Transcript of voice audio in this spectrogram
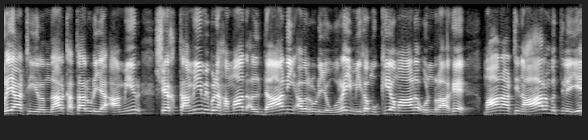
உரையாற்றி இருந்தார். கத்தாருடைய அமீர் Sheikh Tamim ibn Hamad Al Thani அவர்களுடைய உரை மிக முக்கியமான ஒன்றாக மாநாட்டின் ஆரம்பத்திலேயே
